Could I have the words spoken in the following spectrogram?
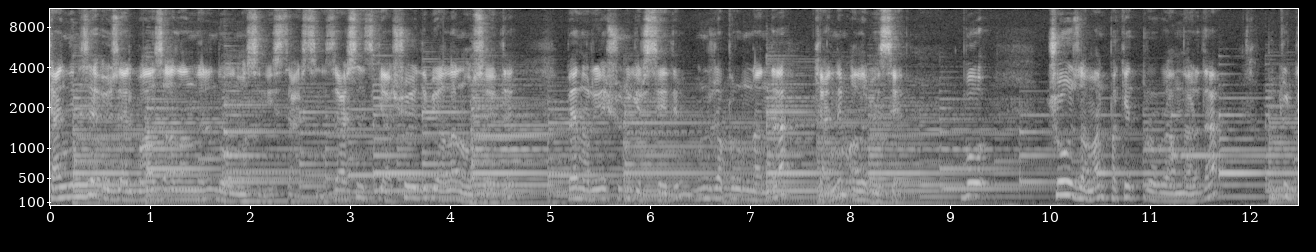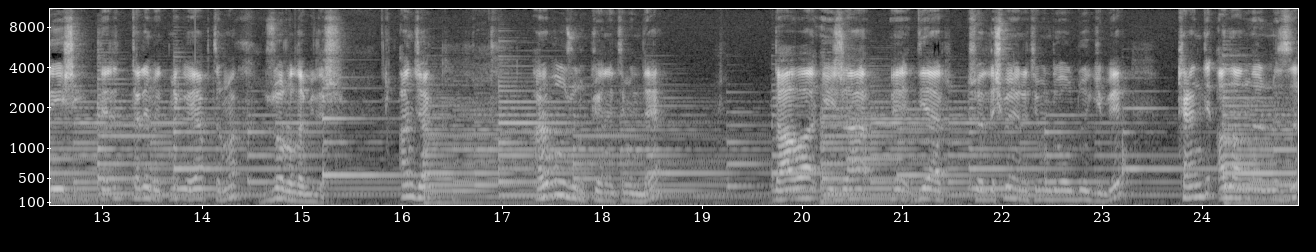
kendinize özel bazı alanların da olmasını istersiniz. Dersiniz ki ya şöyle bir alan olsaydı ben oraya şunu girseydim bunu raporumdan da kendim alabilseydim. Bu çoğu zaman paket programlarda bu tür değişiklikleri talep etmek ve yaptırmak zor olabilir. Ancak arabuluculuk yönetiminde dava, icra ve diğer sözleşme yönetiminde olduğu gibi kendi alanlarınızı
